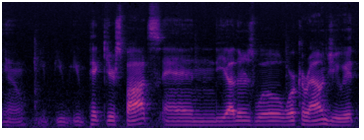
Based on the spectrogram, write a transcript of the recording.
you know, you, you, you pick your spots, and the others will work around you. It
